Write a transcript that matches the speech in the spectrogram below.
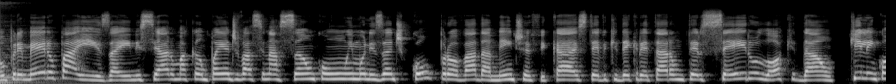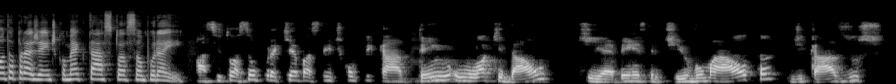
O primeiro país a iniciar uma campanha de vacinação com um imunizante comprovadamente eficaz teve que decretar um terceiro lockdown. Killing, conta pra gente como é que tá a situação por aí. A situação por aqui é bastante complicada. Tem um lockdown que é bem restritivo, uma alta de casos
